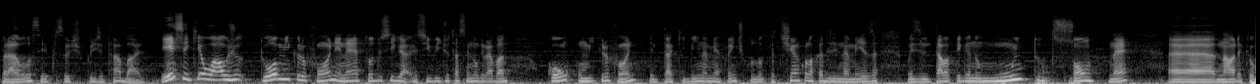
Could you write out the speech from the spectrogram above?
para você, para o seu tipo de trabalho. Esse aqui é o áudio do microfone, né? Todo esse, esse vídeo está sendo gravado com o microfone. Ele tá aqui bem na minha frente. Eu tinha colocado ele na mesa, mas ele tava pegando muito som, né? É, na hora que eu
